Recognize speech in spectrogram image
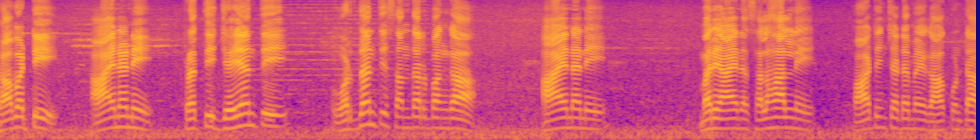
కాబట్టి ఆయనని ప్రతి జయంతి వర్ధంతి సందర్భంగా ఆయనని మరి ఆయన సలహాల్ని పాటించడమే కాకుండా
